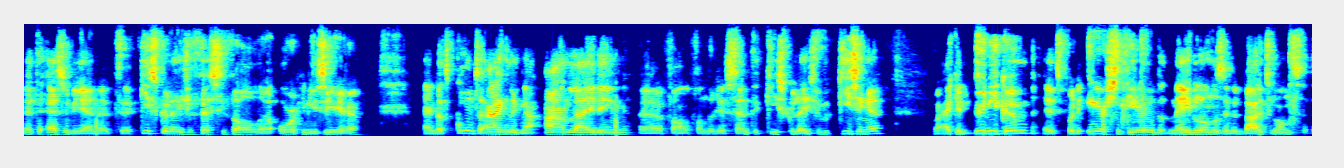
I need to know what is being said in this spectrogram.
met de SNBN het eh, Kiescollege Festival uh, organiseren. En dat komt eigenlijk naar aanleiding uh, van, van de recente Kiescollege verkiezingen. Maar eigenlijk een unicum. Het is voor de eerste keer dat Nederlanders in het buitenland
